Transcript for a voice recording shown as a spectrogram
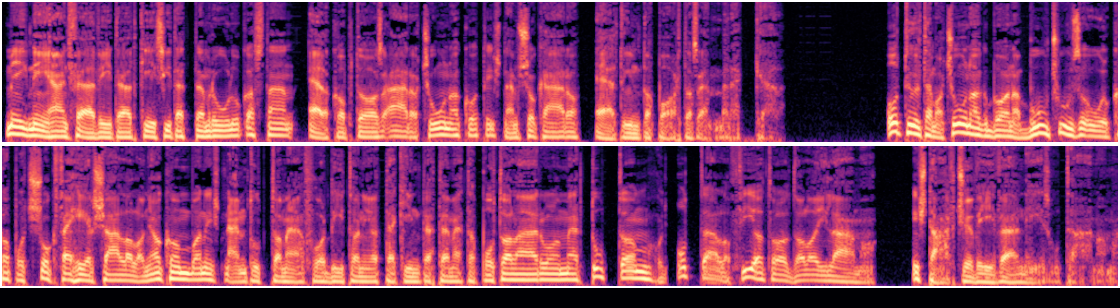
Még néhány felvételt készítettem róluk, aztán elkapta az ára csónakot, és nem sokára eltűnt a part az emberekkel. Ott ültem a csónakban, a búcsúzóul kapott sok fehér sállal a nyakamban, és nem tudtam elfordítani a tekintetemet a potaláról, mert tudtam, hogy ott áll a fiatal dalai láma, és távcsövével néz utánam.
